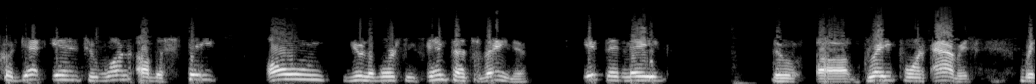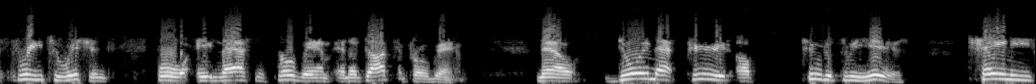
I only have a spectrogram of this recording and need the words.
could get into one of the state owned universities in Pennsylvania if they made the uh, grade point average with free tuition for a master's program and a doctorate program. Now, during that period of two to three years, Cheyney's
